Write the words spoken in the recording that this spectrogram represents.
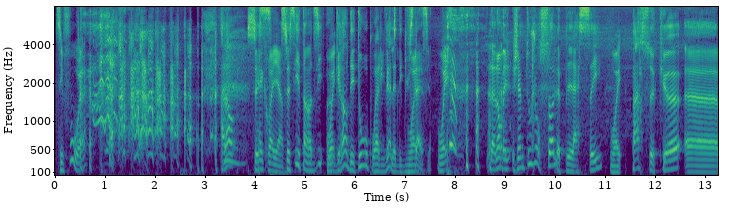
C'est fou, hein? Alors, ceci, Incroyable. ceci étant dit, un Oui. grand détour pour arriver à la dégustation. Oui. Non, non, mais j'aime toujours ça, le placer. Oui. Parce que, euh,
